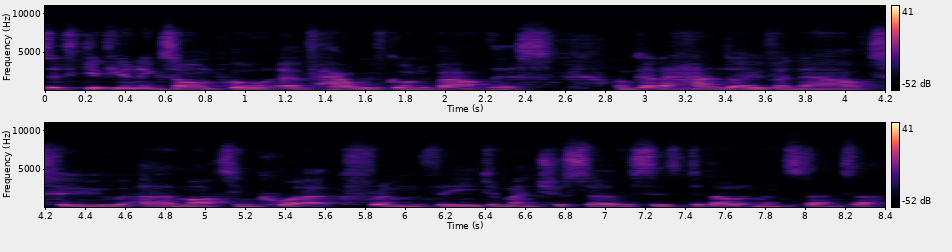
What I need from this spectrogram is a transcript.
So to give you an example of how we've gone about this, I'm going to hand over now to uh, Martin Quirk from the Dementia Services Development Centre,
